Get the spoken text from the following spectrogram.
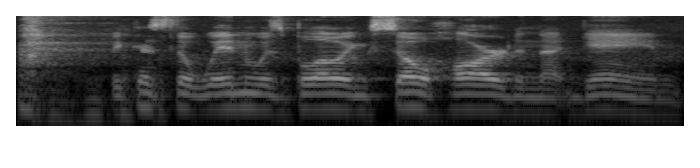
because the wind was blowing so hard in that game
